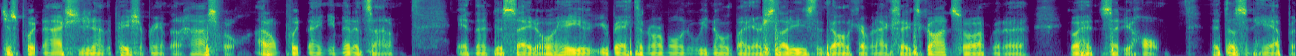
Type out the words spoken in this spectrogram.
just putting oxygen on the patient, bring them to the hospital. I don't put 90 minutes on them and then decide, oh, hey, you're back to normal, and we know by our studies that all the carbon dioxide's gone, so I'm going to go ahead and send you home. That doesn't happen.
